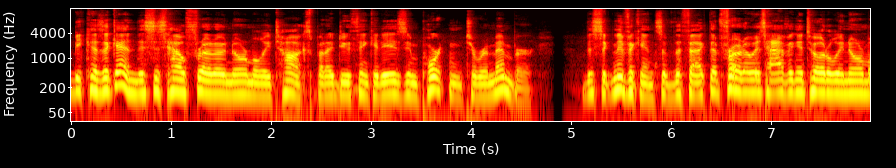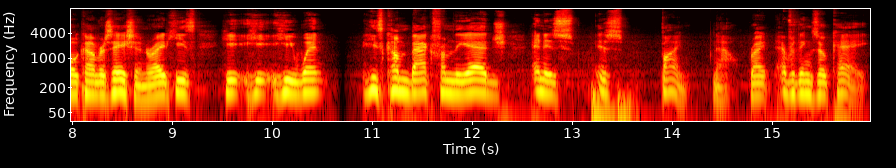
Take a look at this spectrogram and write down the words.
because again, this is how Frodo normally talks, but I do think it is important to remember the significance of the fact that Frodo is having a totally normal conversation, right? He's he he he went he's come back from the edge and is is fine now, right? Everything's okay.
